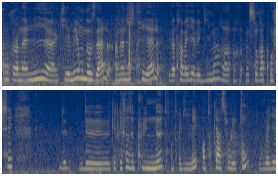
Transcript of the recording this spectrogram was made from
pour un ami euh, qui est Léon Nozal, un industriel. Il va travailler avec Guimard à, se rapprocher de, quelque chose de plus neutre, entre guillemets, en tout cas sur le ton. Vous voyez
